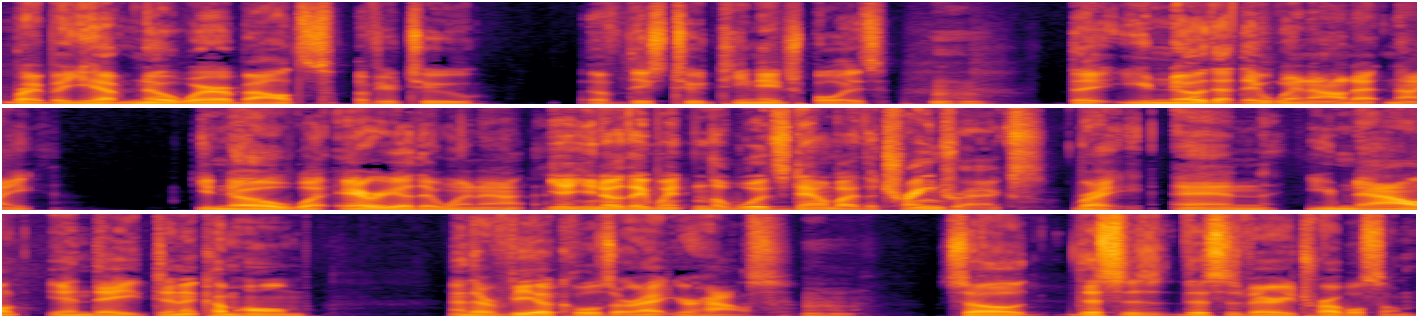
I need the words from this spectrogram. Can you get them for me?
Right, but you have no whereabouts of your two of these two teenage boys. Mm-hmm. That you know that they went out at night. You know what area they went at. Yeah, you know they went in the woods down by the train tracks. Right. And you now and they didn't come home and their vehicles are at your house. Mm-hmm. So this is this is very troublesome.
